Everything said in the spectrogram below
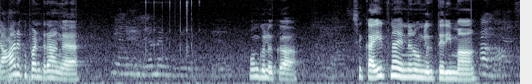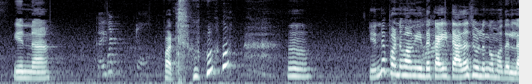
யாருக்கு பண்ணுறாங்க உங்களுக்கா? சரி கைட்னா என்னன்னு உங்களுக்கு தெரியுமா? என்ன? பட். என்ன பண்ணுவாங்க இந்த கைட்டை அதை சொல்லுங்க முதல்ல.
